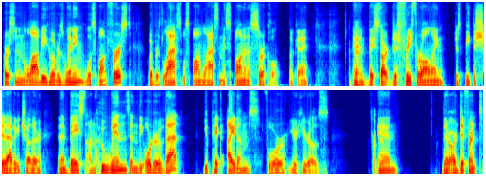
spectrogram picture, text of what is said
person in the lobby, whoever's winning, will spawn first. Whoever's last will spawn last, and they spawn in a circle. Okay, Okay. and they start just free for alling, just beat the shit out of each other, and then based on who wins and the order of that, you pick items for your heroes. Okay. And there are different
